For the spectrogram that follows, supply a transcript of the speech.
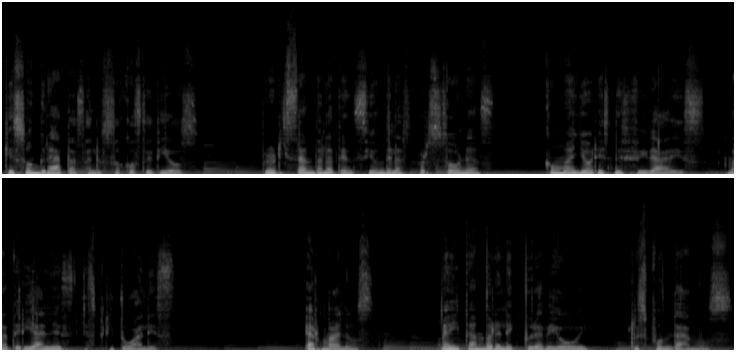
que son gratas a los ojos de Dios, priorizando la atención de las personas con mayores necesidades materiales y espirituales. Hermanos, meditando la lectura de hoy, respondamos,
